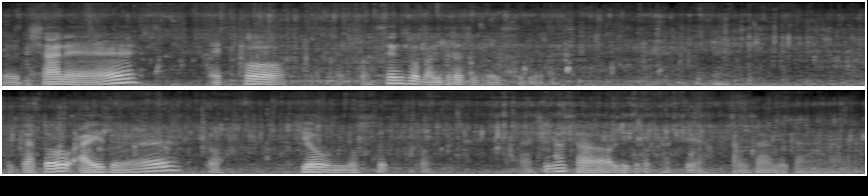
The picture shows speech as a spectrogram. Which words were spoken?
우리 샤넬 에코 또 생소 만들어주고 있습니다. 이따 또 아이들 또 귀여운 모습 또 찍어서 올리도록 할게요. 감사합니다.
